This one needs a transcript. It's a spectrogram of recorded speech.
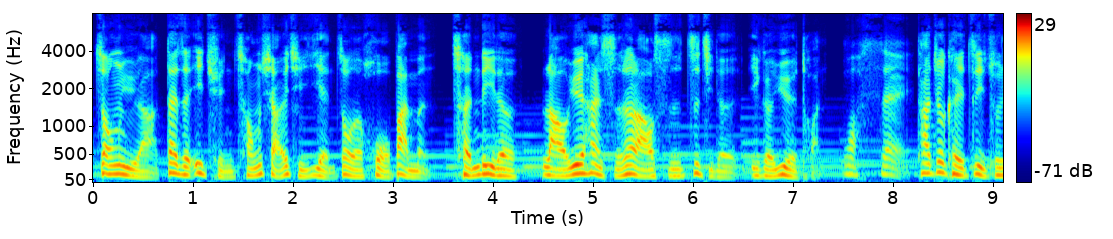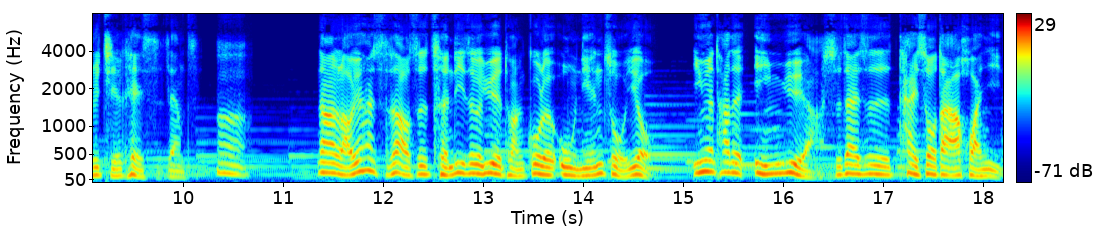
终于啊，带着一群从小一起演奏的伙伴们，成立了老约翰·史特劳斯自己的一个乐团。哇塞，他就可以自己出去接 case 这样子。嗯，那老约翰·史特劳斯成立这个乐团过了五年左右。因为他的音乐啊实在是太受大家欢迎，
